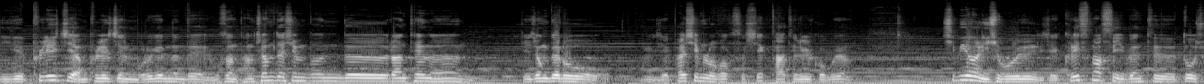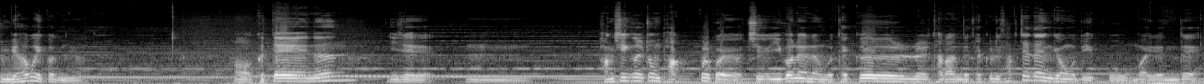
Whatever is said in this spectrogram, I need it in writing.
이게 풀릴지 안 풀릴지는 모르겠는데 우선 당첨되신 분들한테는 예정대로 이제 80 로벅스씩 다 드릴 거고요. 12월 25일 이제 크리스마스 이벤트 또 준비하고 있거든요. 어 그때는 이제 음 방식을 좀 바꿀 거예요. 지금 이번에는 뭐 댓글을 달았는데 댓글이 삭제되는 경우도 있고 막 이랬는데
